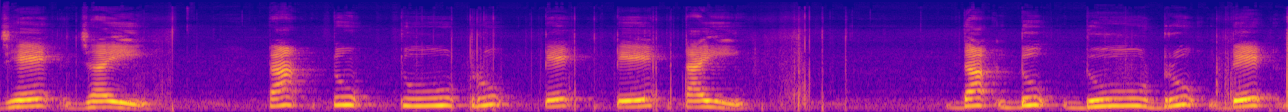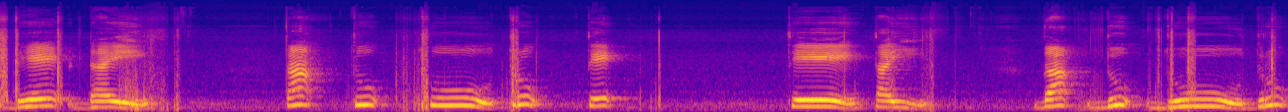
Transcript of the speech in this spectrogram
झे झई ट, टु, टू, ट्रु, टे टे, टाई। ड, डु ढू ड्रु, डे, ढे ढई त थु थू, थ्रु, ते थे तई। द, दु, धू, द्रु,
